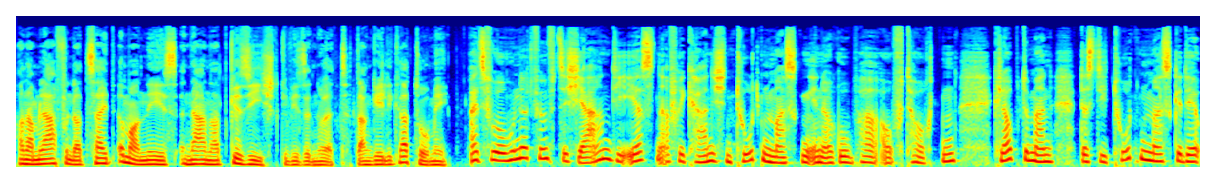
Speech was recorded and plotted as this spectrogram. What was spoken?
an am Lauf der Zeit immer nees nanert Gesicht gewiesen huet. Angelikatomie. Als vor 150 Jahren die ersten afrikanischen Totenmasken in Europa auftauchten, glaubte man, dass die Totenmaske der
